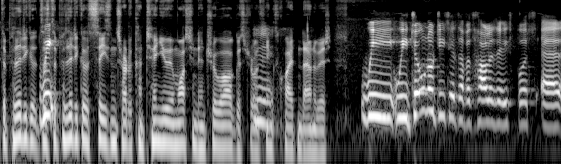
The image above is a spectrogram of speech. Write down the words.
the political does we, the political season sort of continue in Washington through August, or will mm, things quieten down a bit? We we don't know details of his holidays, but uh,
